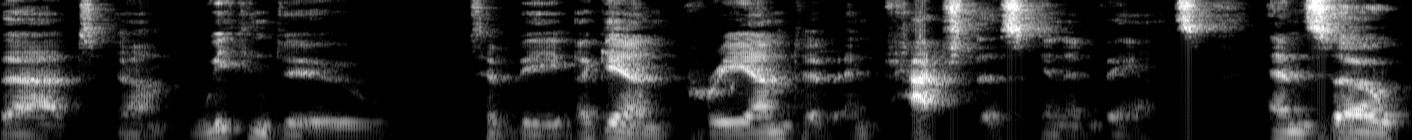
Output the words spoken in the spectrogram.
that um, we can do to be again preemptive and catch this in advance. And so,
